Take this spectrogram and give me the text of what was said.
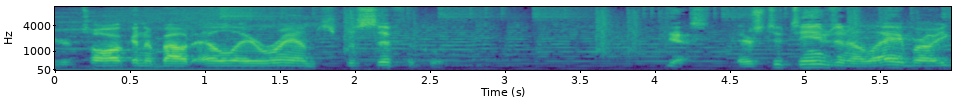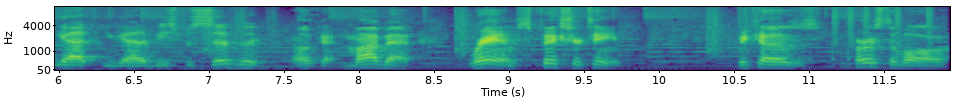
You're talking about LA Rams specifically. yes. There's two teams in LA, bro. You got you got to be specific. Okay, my bad. Rams, fix your team. Because, first of all,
